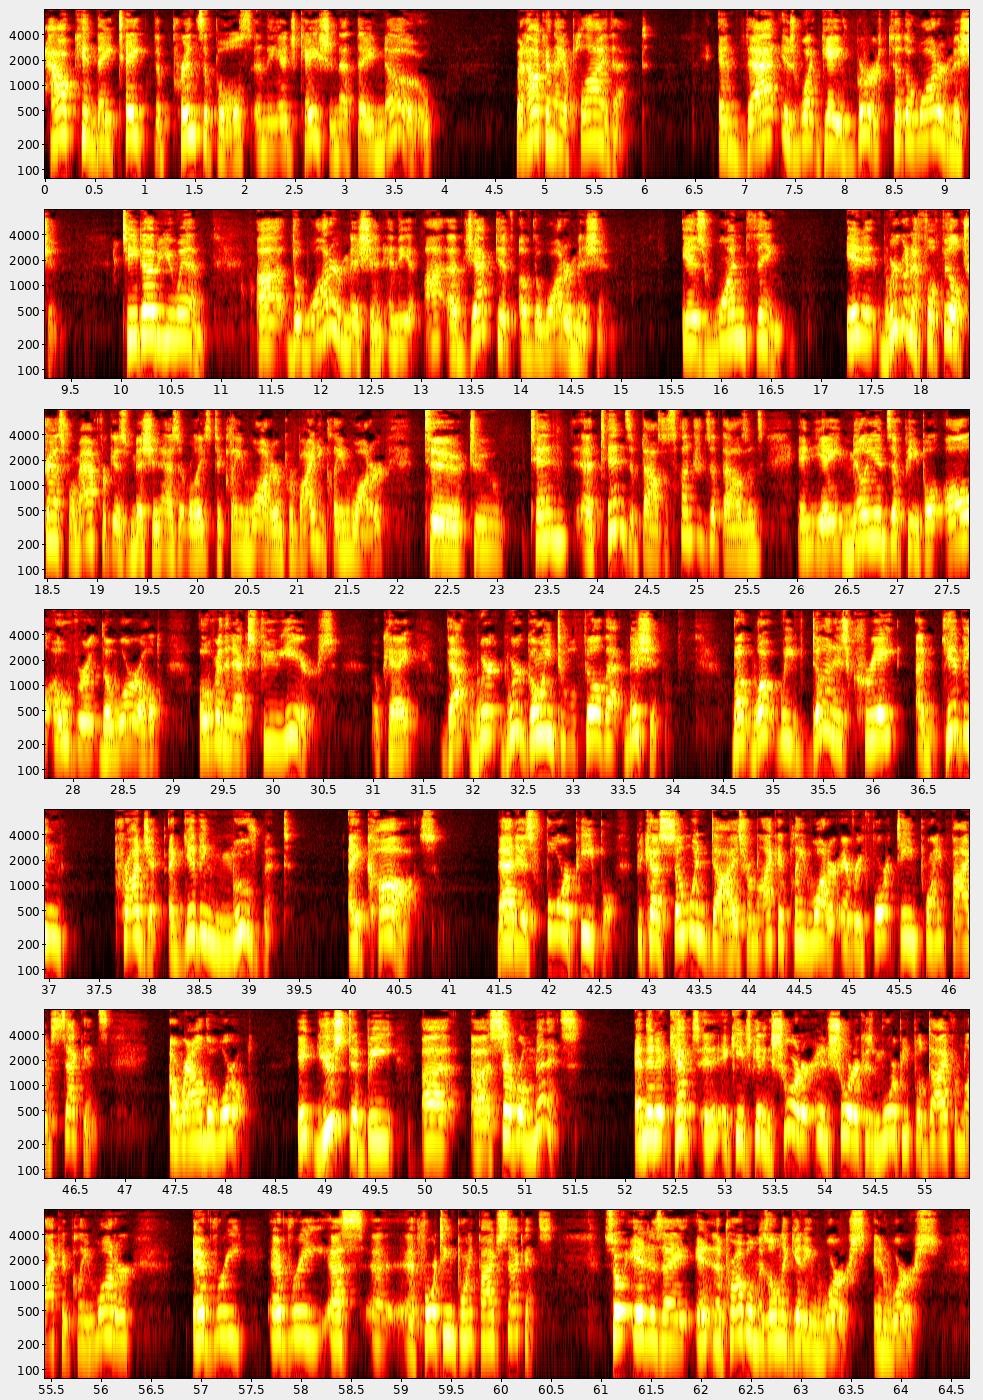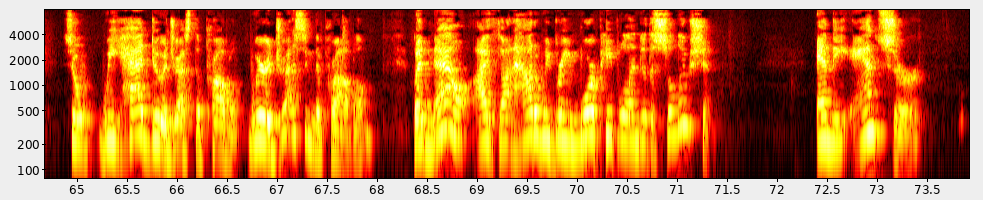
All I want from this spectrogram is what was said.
How can they take the principles and the education that they know, but how can they apply that? And that is what gave birth to the water mission. TWM, uh, the water mission and the uh, objective of the water mission is one thing. It, we're going to fulfill Transform Africa's mission as it relates to clean water and providing clean water to, to ten, uh, tens of thousands, hundreds of thousands, and yea, millions of people all over the world over the next few years. Okay, that we're we're going to fulfill that mission. But what we've done is create a giving project, a giving movement, a cause that is for people because someone dies from lack of clean water every 14.5 seconds around the world. It used to be uh, uh, several minutes and then it kept it keeps getting shorter and shorter because more people die from lack of clean water every every uh, uh, 14.5 seconds. So it is a it, the problem is only getting worse and worse. So we had to address the problem. We're addressing the problem, but now I thought, how do we bring more people into the solution? And the answer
